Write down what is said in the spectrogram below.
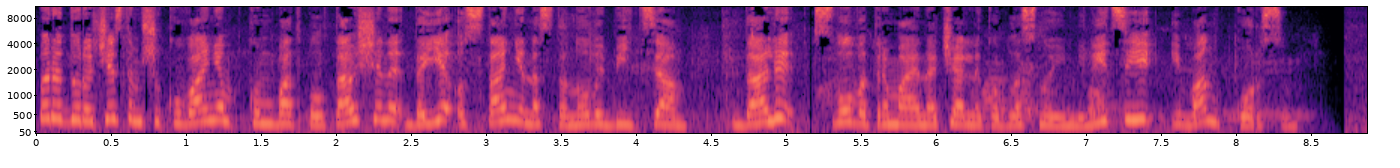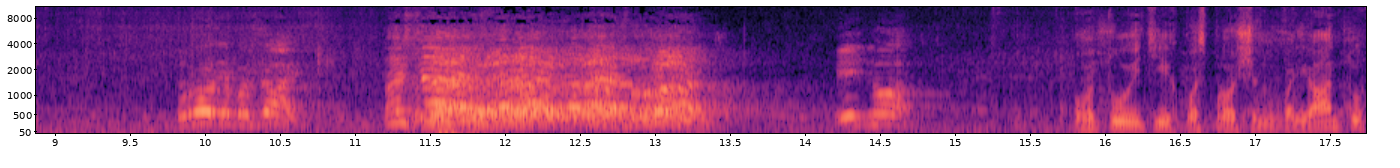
Перед урочистим шокуванням комбат Полтавщини дає останні настанови бійцям. Далі слово тримає начальник обласної міліції Іван Корсун. Здоров'я бажаю! Бажаю! Вільно! Готують їх по спрощеному варіанту,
